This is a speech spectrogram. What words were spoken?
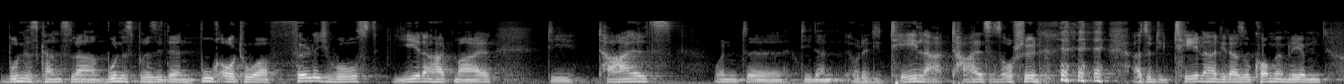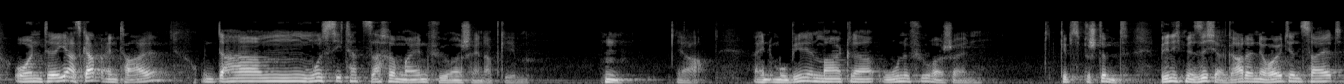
Bundeskanzler, Bundespräsident, Buchautor, völlig Wurst. Jeder hat mal die Tals und äh, die dann, oder die Täler, Tals ist auch schön, also die Täler, die da so kommen im Leben. Und äh, ja, es gab ein Tal und da ähm, musste ich Tatsache meinen Führerschein abgeben. Hm, ja, ein Immobilienmakler ohne Führerschein. Gibt es bestimmt, bin ich mir sicher. Gerade in der heutigen Zeit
